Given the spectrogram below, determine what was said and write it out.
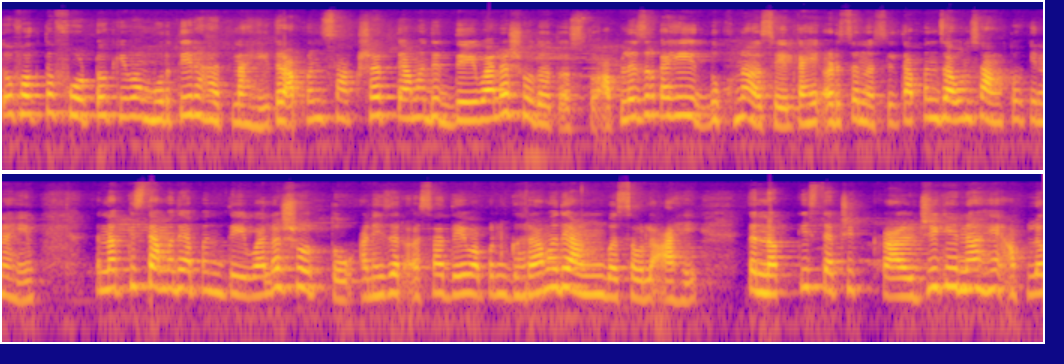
तो फक्त फोटो किंवा मूर्ती राहत नाही तर आपण साक्षात त्यामध्ये देवाला शोधत असतो. आपलं जर काही दुखणं असेल काही अडचण असेल तर आपण जाऊन सांगतो की नाही तर नक्कीच त्यामध्ये आपण देवाला शोधतो. आणि जर असा देव आपण घरामध्ये आणून बसवला आहे तर नक्कीच त्याची काळजी घेणं हे आपलं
